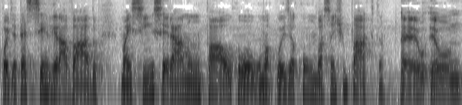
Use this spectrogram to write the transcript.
pode até ser gravado, mas sim será num palco ou alguma coisa com bastante impacto. É, eu, eu.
